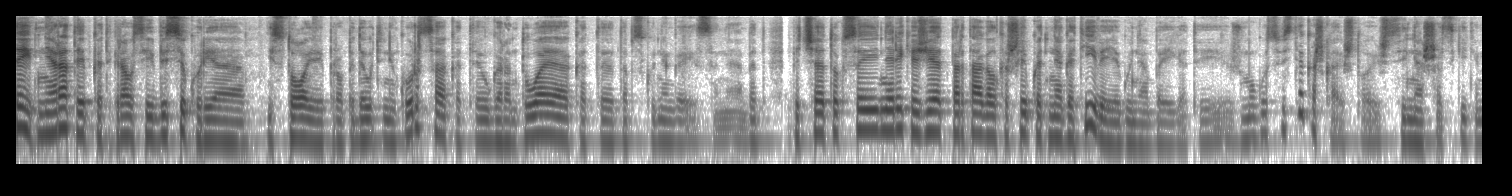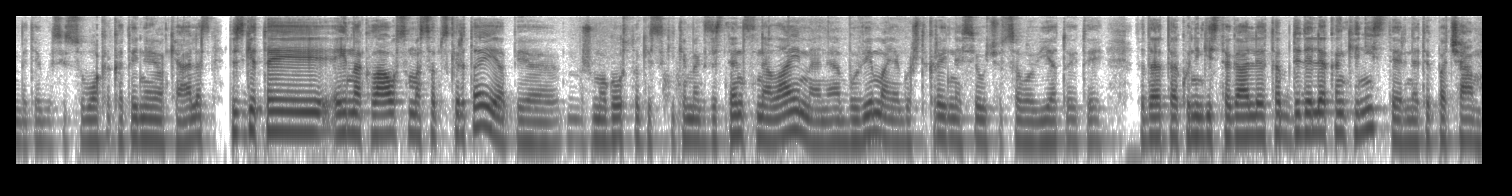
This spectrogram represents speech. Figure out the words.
taip, nėra taip, kad tikriausiai visi, kurie įstoja į propedeutinį kursą, kad jau garantuoja, kad taps kunigais. Ne? Bet, bet čia toksai nereikia žiūrėti per tą gal kažkaip, kad negatyviai, jeigu nebaigia. Tai žmogus vis tiek kažką iš to išsineša, sakykime, bet jeigu jis suvokia, kad tai ne jo kelias. Visgi tai eina klausimas apskritai apie žmogaus tokį, sakykime, egzistencinę laimę, ne, buvimą, jeigu aš tikrai nesijaučiu savo vietoj, tai tada ta kunigystė gali tapti didelė kankinystė ir ne tik pačiam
